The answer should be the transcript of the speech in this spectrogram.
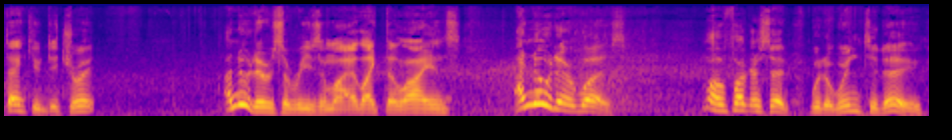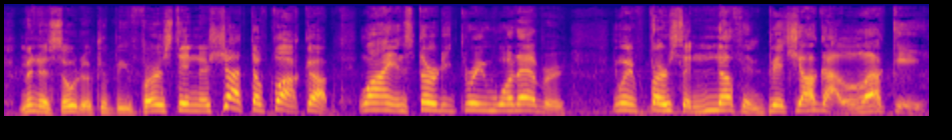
Thank you, Detroit. I knew there was a reason why I liked the Lions. I knew there was. Motherfucker said, with a win today, Minnesota could be first in the shut the fuck up. Lions 33, whatever. You ain't first in nothing, bitch. Y'all got lucky.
